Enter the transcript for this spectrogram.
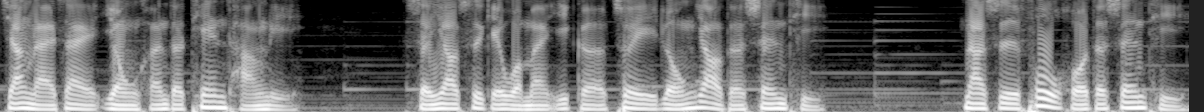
将来在永恒的天堂里，神要赐给我们一个最荣耀的身体，那是复活的身体，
